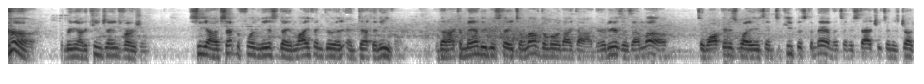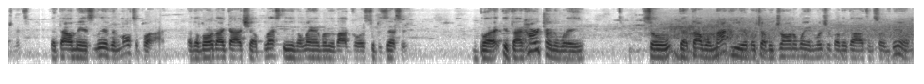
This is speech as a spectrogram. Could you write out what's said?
Reading out the King James Version. See, I have set before this day life and good and death and evil. That I command thee this day to love the Lord thy God. There it is, as I love, to walk in his ways and to keep his commandments and his statutes and his judgments, that thou mayest live and multiply. And the Lord thy God shall bless thee in the land whither thou goest to possess it. But if thine heart turn away, so that thou wilt not hear, but shall be drawn away and worship other gods and serve them.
